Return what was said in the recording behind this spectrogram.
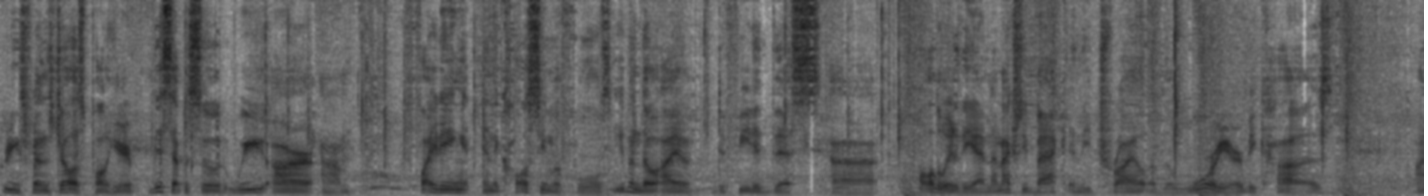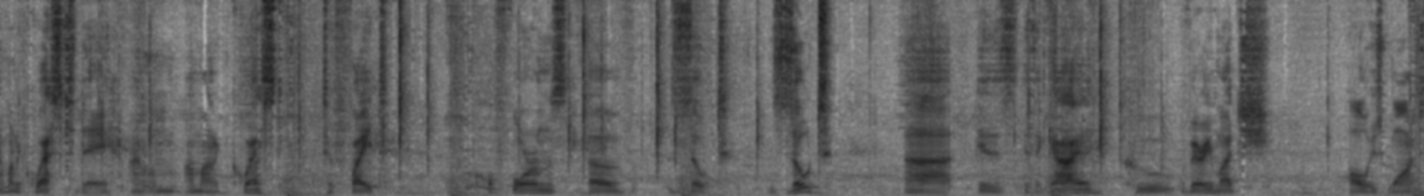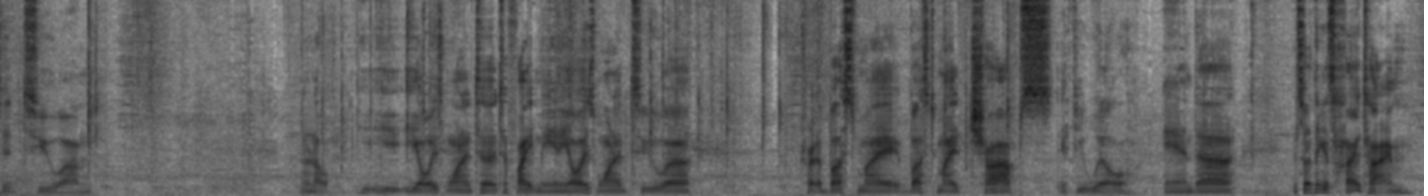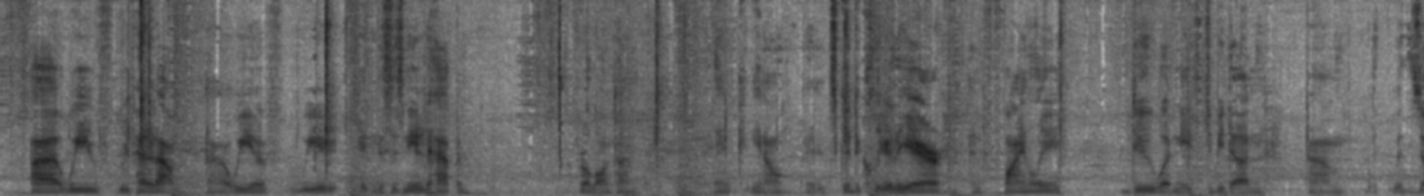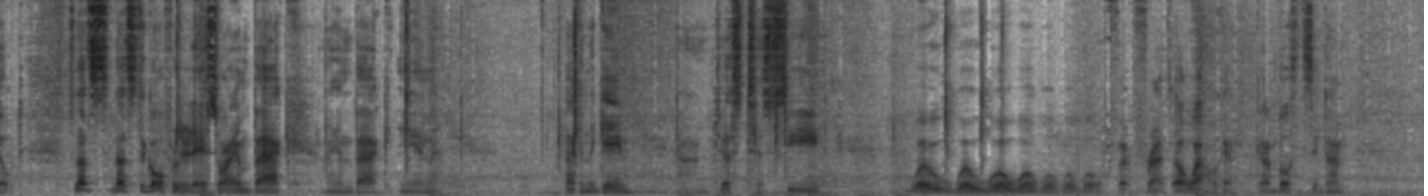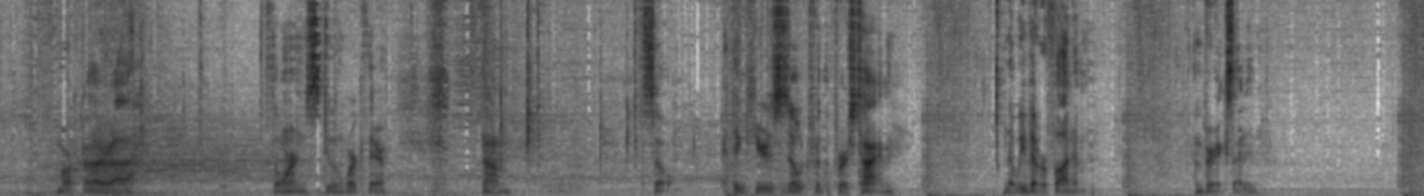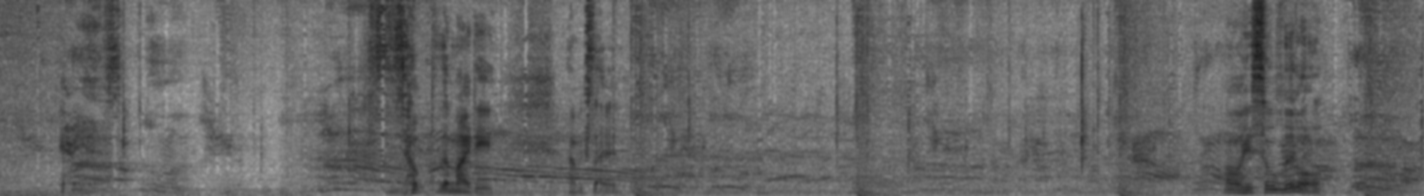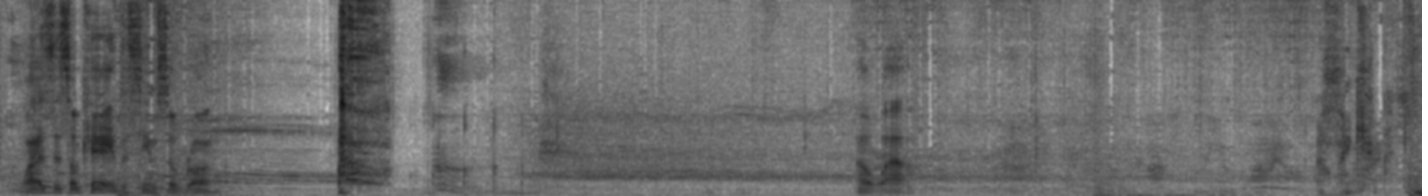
Greetings, friends. Jawless Paul here. This episode, we are um, fighting in the Colosseum of Fools. Even though I have defeated this uh, all the way to the end, I'm actually back in the Trial of the Warrior because I'm on a quest today. I'm, I'm on a quest to fight all forms of Zote. Zote uh, is is a guy who very much always wanted to. Um, I don't know. He, he always wanted to, to fight me, and he always wanted to uh, try to bust my bust my chops, if you will. And uh, and so I think it's high time uh, we've we've had it out. Uh, we have we it, this has needed to happen for a long time. I think you know it's good to clear the air and finally do what needs to be done um, with, with Zote. So that's that's the goal for today. So I am back. I am back in back in the game um, just to see. Whoa, whoa, whoa, whoa, whoa, whoa, whoa. Oh wow, okay, got them both at the same time. Mark, or, uh, Thorns doing work there. Um, so, I think here's Zote for the first time that we've ever fought him. I'm very excited. There he is. The Mighty. I'm excited. Oh, he's so little. Why is this okay? This seems so wrong. oh, wow. Oh my gosh.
